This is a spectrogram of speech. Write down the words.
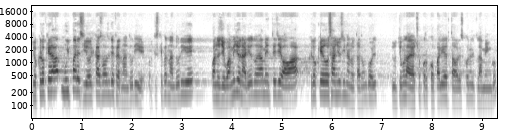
Yo creo que era muy parecido el caso al de Fernando Uribe, porque es que Fernando Uribe, cuando llegó a Millonarios nuevamente, llevaba creo que dos años sin anotar un gol, el último lo había hecho por Copa Libertadores con el Flamengo,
